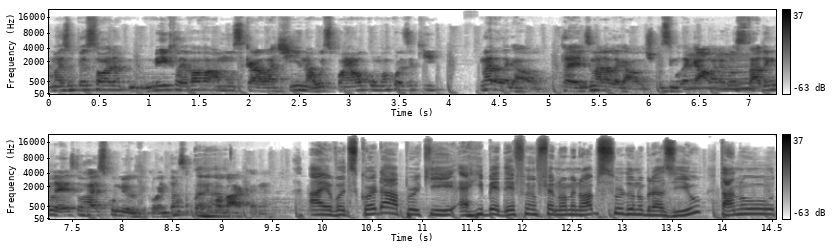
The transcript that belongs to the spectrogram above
mas o pessoal era, meio que levava a música latina, o espanhol, como uma coisa que não era legal. Pra eles não era legal. Tipo assim, o legal era Hum. gostar do inglês do High School Musical. Então essa coisa é Aham. babaca, né? Ah, eu vou discordar, porque RBD foi um fenômeno absurdo no Brasil. Tá no.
